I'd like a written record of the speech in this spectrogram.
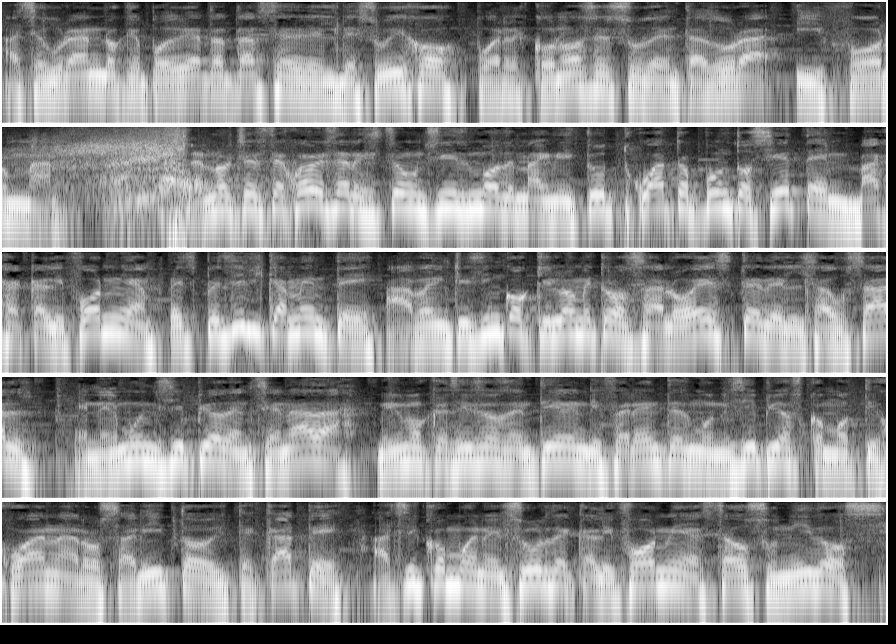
asegurando que podría tratarse del de su hijo, pues reconoce su dentadura y forma. La noche de este jueves se registró un sismo de magnitud 4.7 en Baja California, específicamente a 25 kilómetros al oeste del Sausal, en el municipio de Ensenada, mismo que se hizo sentir en diferentes municipios como Tijuana, Rosarito y Tecate, así como en el sur de California, Estados Unidos.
